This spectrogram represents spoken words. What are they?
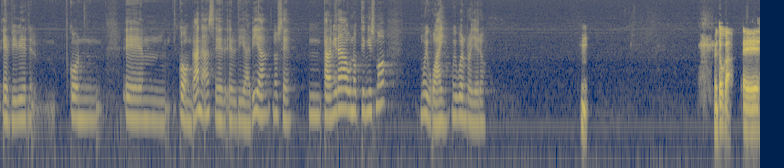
el vivir con eh, con ganas el, el, día a día, no sé. Para mí era un optimismo muy guay, muy buen rollero. Hmm. Me toca. Eh,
